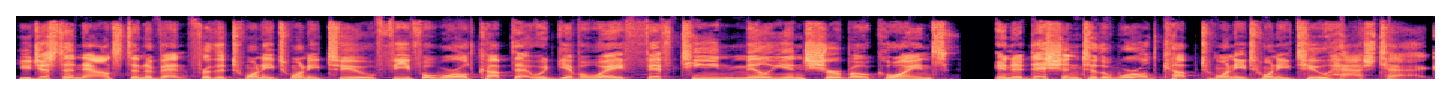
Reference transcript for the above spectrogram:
You just announced an event for the 2022 FIFA World Cup that would give away 15 million Sherbo coins in addition to the World Cup 2022 hashtag,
